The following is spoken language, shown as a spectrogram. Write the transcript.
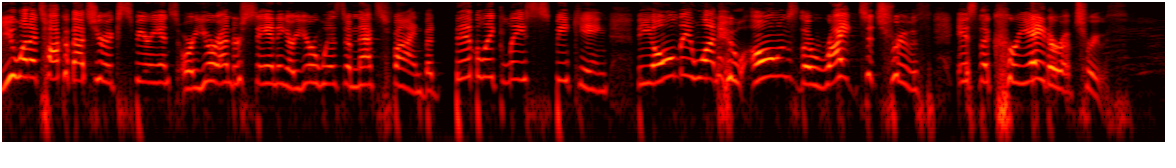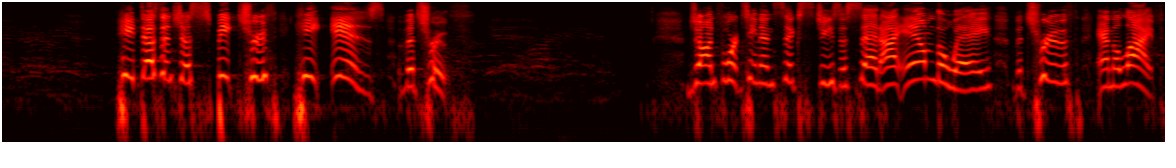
You want to talk about your experience or your understanding or your wisdom, that's fine. But biblically speaking, the only one who owns the right to truth is the creator of truth. He doesn't just speak truth, he is the truth. John 14 and 6, Jesus said, I am the way, the truth, and the life.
